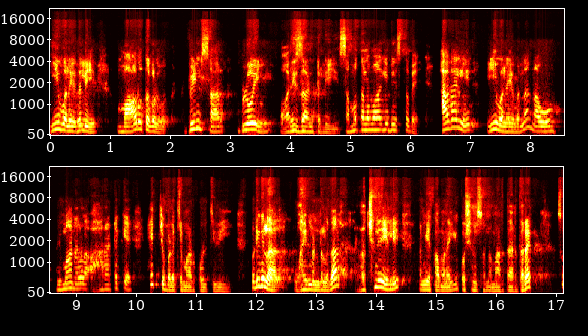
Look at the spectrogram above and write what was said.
ಈ ವಲಯದಲ್ಲಿ ಮಾರುತಗಳು ವಿಂಡ್ಸ್ ಆರ್ ಬ್ಲೋಯಿಂಗ್ ಹಾರಿಸಾಂಟಲಿ ಸಮತಲವಾಗಿ ಬೀಸ್ತವೆ. ಹಾಗಾಗಿ ಈ ವಲಯವನ್ನ ನಾವು ವಿಮಾನಗಳ ಹಾರಾಟಕ್ಕೆ ಹೆಚ್ಚು ಬಳಕೆ ಮಾಡ್ಕೊಳ್ತೀವಿ. ಇವೆಲ್ಲ ವಾಯುಮಂಡಲದ ರಚನೆಯಲ್ಲಿ ನಮಗೆ ಕಾಮನ್ ಆಗಿ ಕ್ವಶನ್ಸ್ ಅನ್ನು ಮಾಡ್ತಾ ಇರ್ತಾರೆ. ಸೊ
